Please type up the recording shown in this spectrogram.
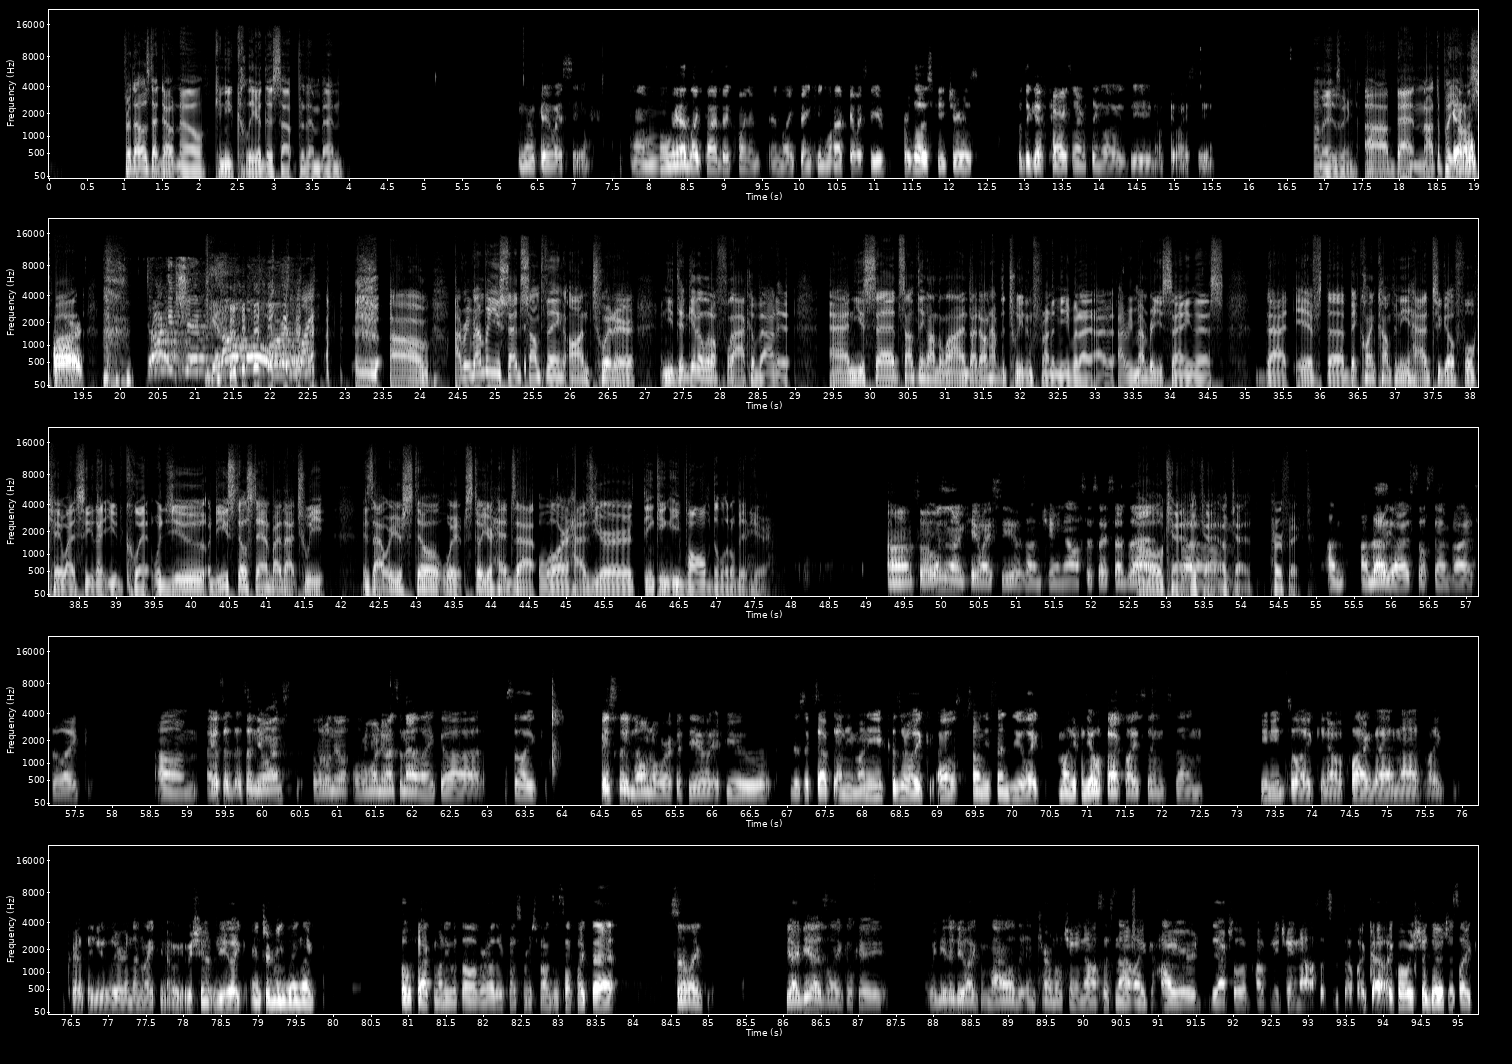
For those that don't know, can you clear this up for them, Ben? No KYC. Um, we had like buy Bitcoin and, and like banking, we'll have KYC for those features, but the gift cards and everything will always be you no KYC. Amazing. Uh Ben, not to put you Get on the on spot. Rocket ship, get on board. um, I remember you said something on Twitter, and you did get a little flack about it. And you said something on the lines. I don't have the tweet in front of me, but I, I, I remember you saying this that if the Bitcoin company had to go full KYC, that you'd quit. Would you? Do you still stand by that tweet? Is that where you're still where still your head's at, or has your thinking evolved a little bit here? Um, so it wasn't on KYC; it was on chain analysis. I said that. Oh, okay, but, okay, um, okay, perfect. On on that, yeah, I still stand by. So like, um, I guess it's, it's a nuance, a little new, a little more nuance than that. Like, uh, so like, basically, no one will work with you if you just accept any money because they're like, oh, someone sends you like money from the OFAC license, then you need to like you know flag that and not like credit the user, and then like you know we, shouldn't be like intermingling like OFAC money with all of our other customers' funds and stuff like that. So like the idea is like okay, we need to do like mild internal Chainalysis, not like hire the actual company chain analysis and stuff like that. Like what we should do is just like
